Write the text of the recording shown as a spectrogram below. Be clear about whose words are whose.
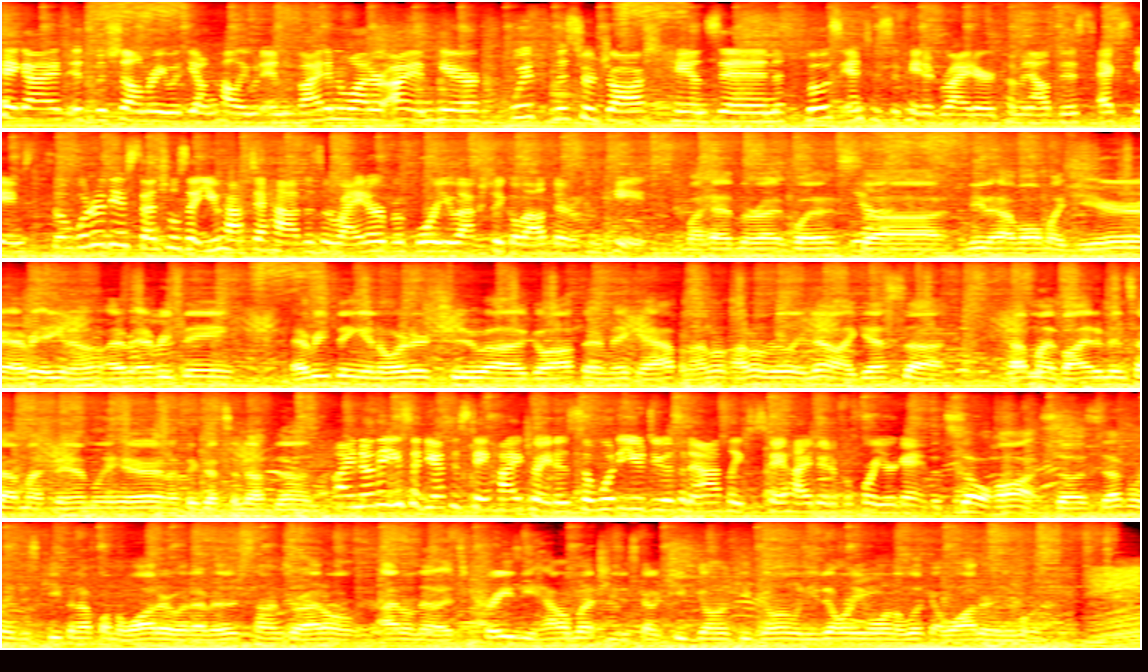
Speaker 1: Hey guys, it's Michelle Marie with Young Hollywood and Vitamin Water. I am here with Mr. Josh Hansen, most anticipated rider coming out this X Games. So, what are the essentials that you have to have as a rider before you actually go out there and compete?
Speaker 2: My head in the right place.
Speaker 1: Yeah.
Speaker 2: Uh, I need to have all my gear, every you know, ev- everything, everything in order to uh, go out there and make it happen. I don't, I don't really know. I guess uh, have my vitamins, have my family here, and I think that's enough done.
Speaker 1: I know that you said you have to stay hydrated. So, what do you do as an athlete to stay hydrated before your game?
Speaker 2: It's so hot, so it's definitely just keeping up on the water or whatever. There's times where I don't, I don't know. It's crazy how much you just got to keep going, keep going when you don't even want to look at water anymore.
